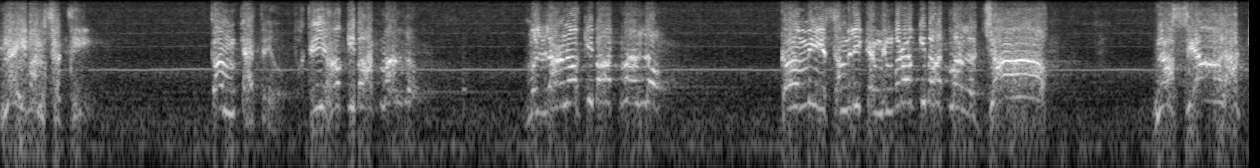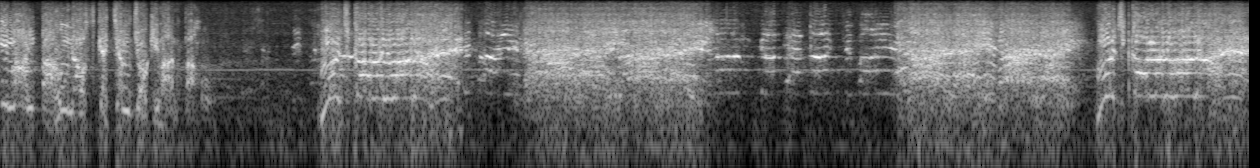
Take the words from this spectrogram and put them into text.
نہیں بن سکتی۔ کم کہتے ہو۔ فقیروں کی بات مان لو، ملانوں کی بات مان لو، قومی اسمبلی کے ممبروں کی بات مان لو، جاؤ! نہ سیال حق کی مانتا ہوں، نہ اس کے چمچوں کی مانتا ہوں۔ مجھ کو منوانا ہے۔ مجھ کو منوانا ہے۔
